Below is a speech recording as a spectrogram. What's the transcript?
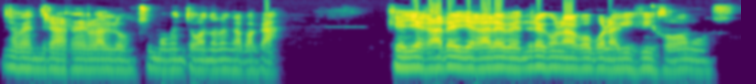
Ya vendré a arreglarlo en su momento cuando venga para acá. Que llegaré, llegaré, vendré con algo por aquí fijo, vamos.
